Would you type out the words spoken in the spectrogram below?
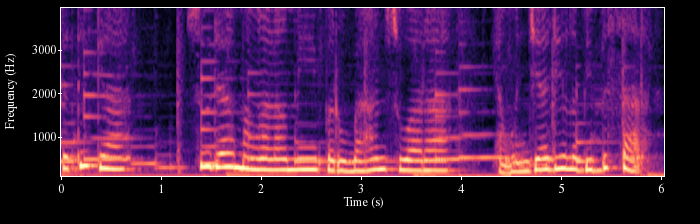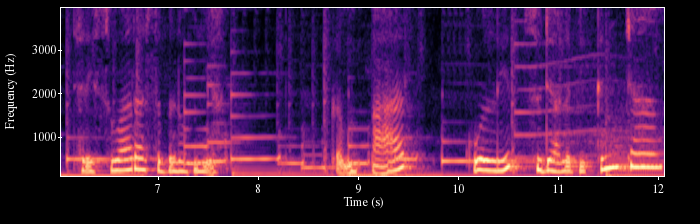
Ketiga, sudah mengalami perubahan suara yang menjadi lebih besar dari suara sebelumnya. Keempat, kulit sudah lebih kencang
